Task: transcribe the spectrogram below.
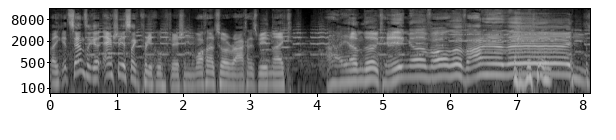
Like it sounds like a, actually it's like a pretty cool tradition. Walking up to a rock and just being like, "I am the king of all of Ireland."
